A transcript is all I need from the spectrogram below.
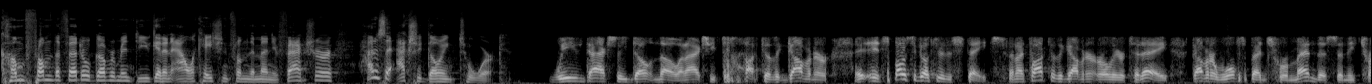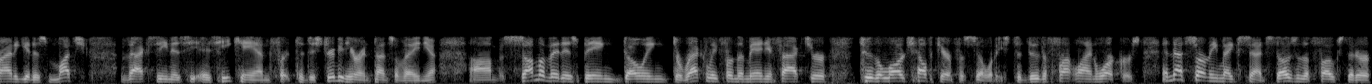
come from the federal government? Do you get an allocation from the manufacturer? How is it actually going to work? We actually don't know. And I actually talked to the governor. It's supposed to go through the states. And I talked to the governor earlier today. Governor Wolf's been tremendous, and he's trying to get as much vaccine as he, as he can for, to distribute here in Pennsylvania. Um, some of it is being going directly from the manufacturer to the large healthcare facilities to do the frontline workers. And that certainly makes sense. Those are the folks that are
